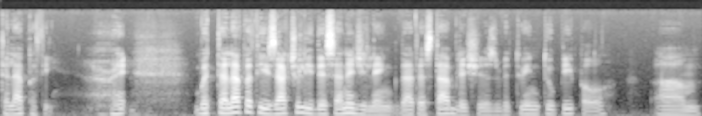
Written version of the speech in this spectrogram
telepathy, right? But telepathy is actually this energy link that establishes between two people, um,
